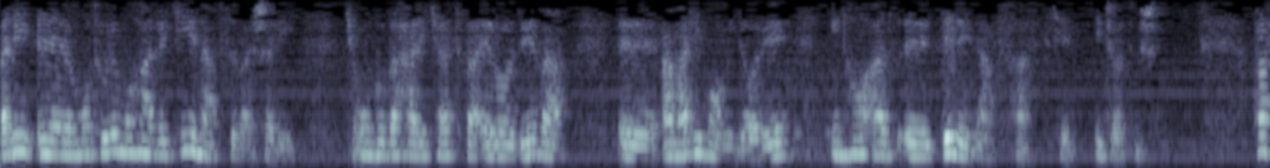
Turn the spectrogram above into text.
ولی موتور محرکی نفس بشری که اون رو به حرکت و اراده و عملی وامی داره اینها از دل نفس هست. که ایجاد میشه. پس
